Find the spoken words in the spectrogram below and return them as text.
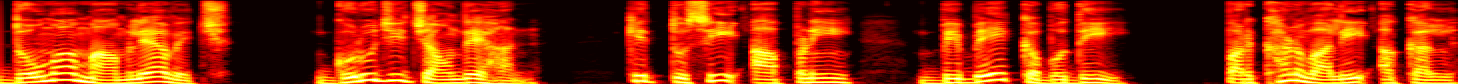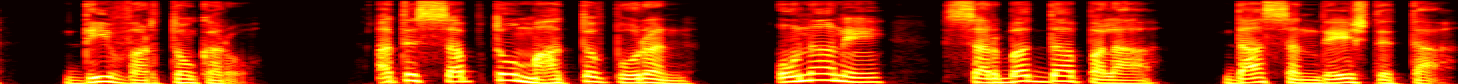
ਦੋਵਾਂ ਮਾਮਲਿਆਂ ਵਿੱਚ ਗੁਰੂ ਜੀ ਚਾਹੁੰਦੇ ਹਨ ਕਿ ਤੁਸੀਂ ਆਪਣੀ ਵਿਵੇਕ ਬੁੱਧੀ ਪਰਖਣ ਵਾਲੀ ਅਕਲ ਦੀ ਵਰਤੋਂ ਕਰੋ ਅਤੇ ਸਭ ਤੋਂ ਮਹੱਤਵਪੂਰਨ, ਉਹਨਾਂ ਨੇ ਸਰਬੱਤ ਦਾ ਭਲਾ ਦਾ ਸੰਦੇਸ਼ ਦਿੱਤਾ।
